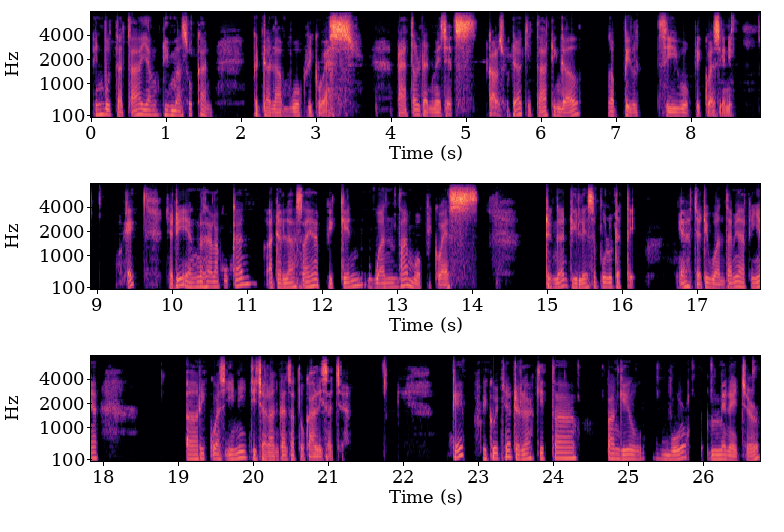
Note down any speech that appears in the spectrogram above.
input data yang dimasukkan ke dalam work request, title dan message. Kalau sudah, kita tinggal nge-build si work request ini. Oke, jadi yang saya lakukan adalah saya bikin one time work request dengan delay 10 detik. Ya, jadi one time artinya uh, request ini dijalankan satu kali saja. Oke, berikutnya adalah kita panggil work manager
